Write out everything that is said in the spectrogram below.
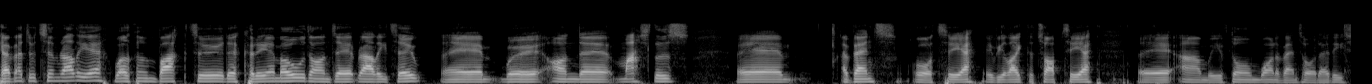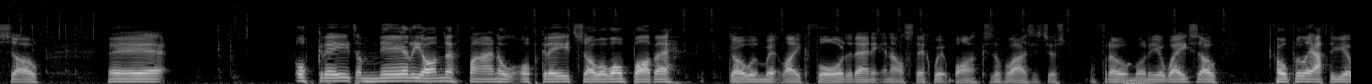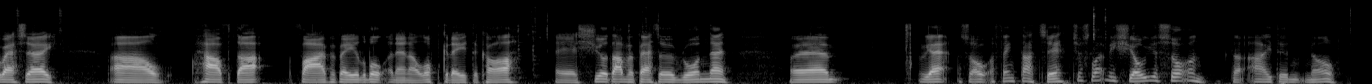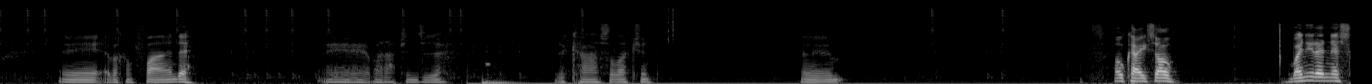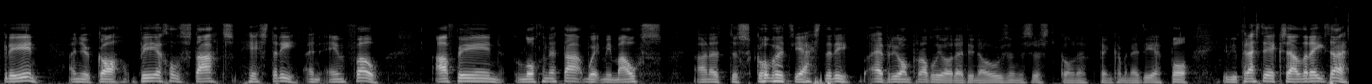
Kev Sim Rally here. Welcome back to the career mode on Dirt Rally 2. Um, we're on the Masters um, event, or tier, if you like the top tier. Uh, and we've done one event already. So, uh, upgrade. I'm nearly on the final upgrade, so I won't bother going with like four or anything. I'll stick with one, because otherwise it's just throwing money away. So, hopefully after USA, I'll have that five available and then I'll upgrade the car. Uh, should have a better run then. Um, yeah, so I think that's it. Just let me show you something that I didn't know. Uh, if I can find it. Uh, what options is it car selection? Um, okay, so when you're in this screen and you've got vehicle stats, history and info, I've been looking at that with my mouse and I discovered yesterday, everyone probably already knows and is just going to think I'm an idiot, but if you press the accelerator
